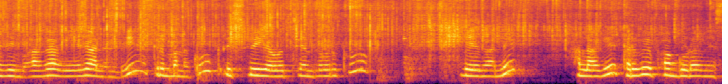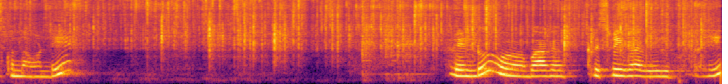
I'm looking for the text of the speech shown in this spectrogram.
అవి బాగా వేగాలండి. ఇక్కడ మనకు క్రిస్పీగా వచ్చేంత వరకు వేగాలి. అలాగే కరివేపాకు కూడా వేసుకుందామండి. రెండు బాగా క్రిస్పీగా వేగిపోతాయి.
